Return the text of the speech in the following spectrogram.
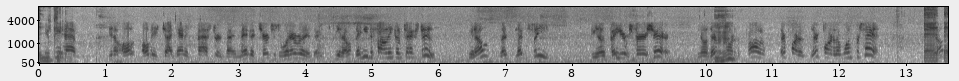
if we can't- have, you know, all, all these gigantic pastors, mega churches, or whatever, they, you know, they need to file income tax too. You know, let's let's see. You know, pay your fair share. You know, they're Mhm. part of the problem. They're part of they're part of the one percent. And No,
